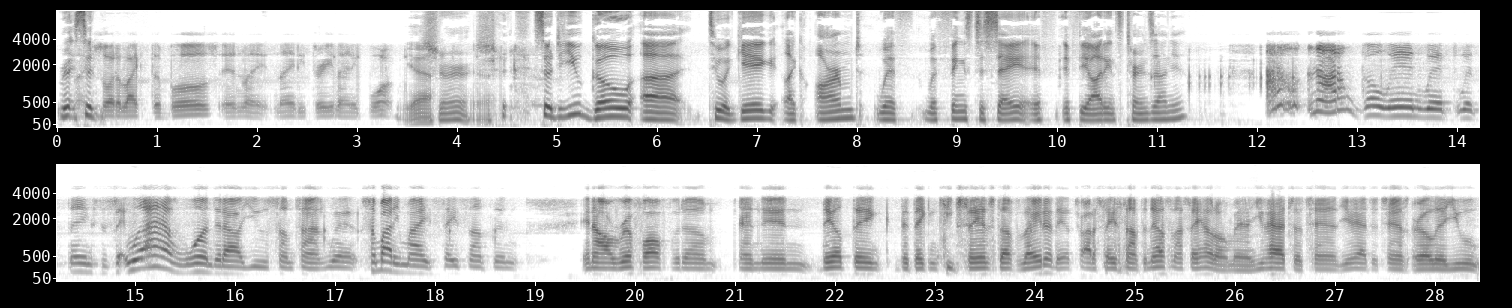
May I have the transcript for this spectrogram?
Right, Like, so- sort of like the Bulls in like '93, '94. Yeah. Sure. sure. So, do you go uh, to a gig like armed with with things to say if if the audience turns on you? I don't. No, I don't go in with with things to say. Well, I have one that I'll use sometimes where somebody might say something, and I'll riff off of them, and then they'll think that they can keep saying stuff later. They'll try to say something else, and I say, "Hold on, man. You had your chance. You had your chance earlier. You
